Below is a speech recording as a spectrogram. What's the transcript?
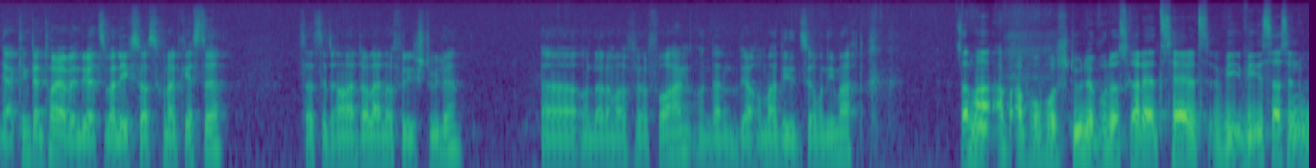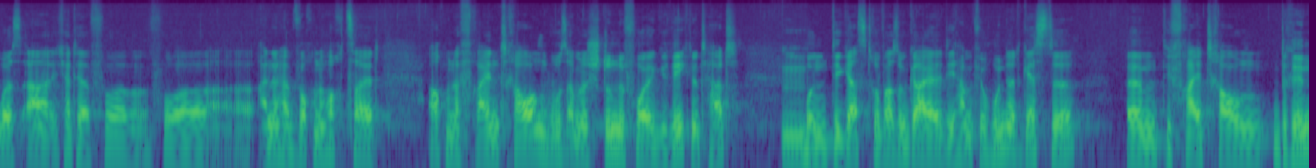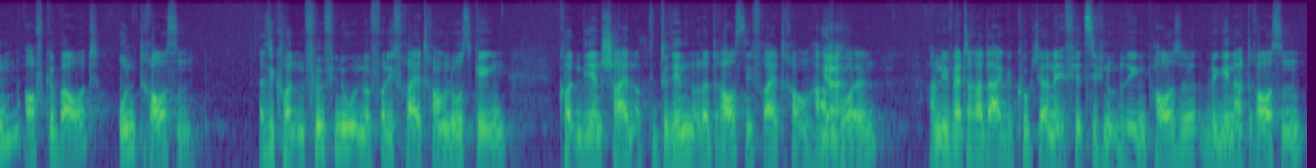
ja, klingt dann teuer, wenn du jetzt überlegst, du hast 100 Gäste, das heißt du 300 Dollar nur für die Stühle äh, und dann nochmal für den Vorhang und dann wer auch immer die Zeremonie macht. Sag mal, ap apropos Stühle, wo du es gerade erzählst, wie, wie ist das in den USA? Ich hatte ja vor, vor eineinhalb Wochen eine Hochzeit, auch mit einer freien Trauung, wo es aber eine Stunde vorher geregnet hat. Mhm. Und die Gastro war so geil, die haben für 100 Gäste ähm, die Freitrauung drin aufgebaut und draußen. Also sie konnten fünf Minuten, bevor die freie Trauung losging, konnten die entscheiden, ob die drin oder draußen die freie Trauung haben ja. wollen. Haben die Wetterradar geguckt, ja nee, 40 Minuten Regenpause, wir gehen nach draußen.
